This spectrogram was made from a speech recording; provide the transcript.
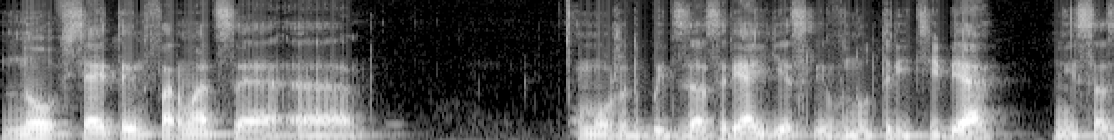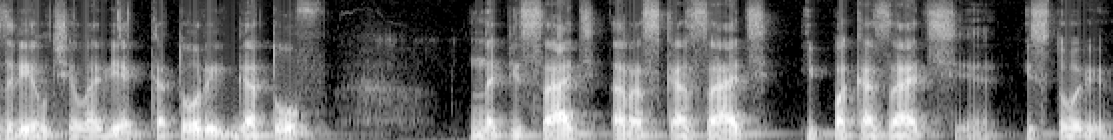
Но вся эта информация э, может быть зазря, если внутри тебя не созрел человек, который готов написать, рассказать и показать э, историю.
